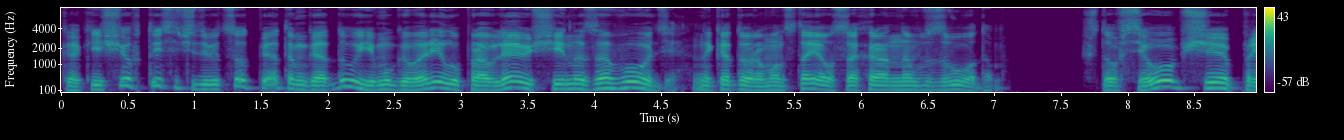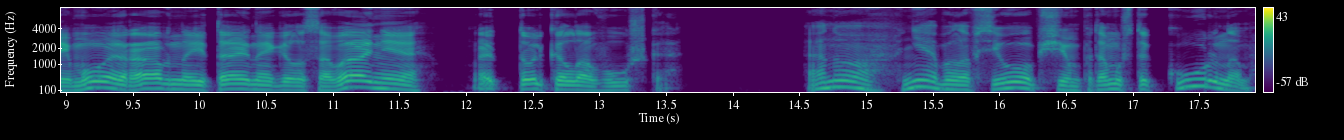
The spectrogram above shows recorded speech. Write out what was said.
как еще в 1905 году ему говорил управляющий на заводе, на котором он стоял с охранным взводом, что всеобщее, прямое, равное и тайное голосование это только ловушка. Оно не было всеобщим, потому что курном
